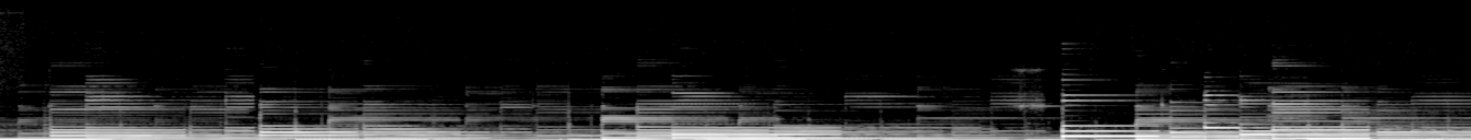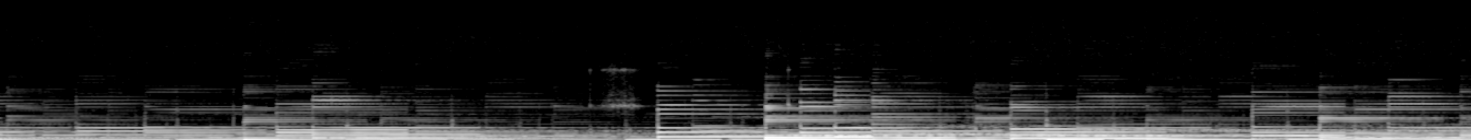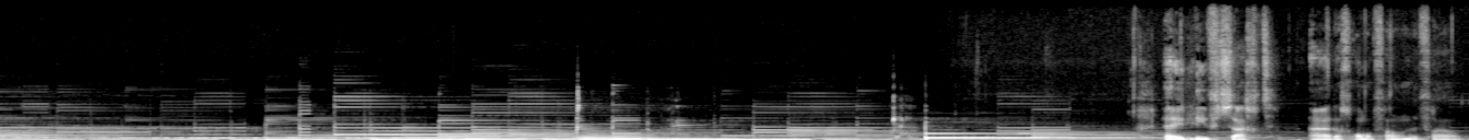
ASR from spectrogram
heel lief, zacht, aardig, onopvallende vrouw.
